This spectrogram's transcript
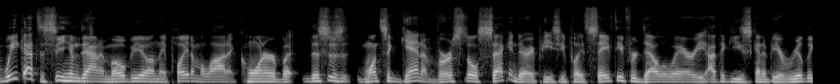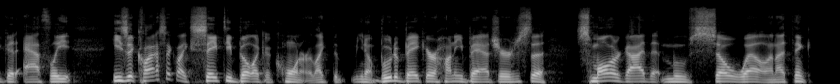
we got to see him down in Mobile, and they played him a lot at corner. But this is once again a versatile secondary piece. He played safety for Delaware. He, I think he's going to be a really good athlete. He's a classic like safety built like a corner, like the you know Budda Baker, Honey Badger, just a smaller guy that moves so well. And I think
